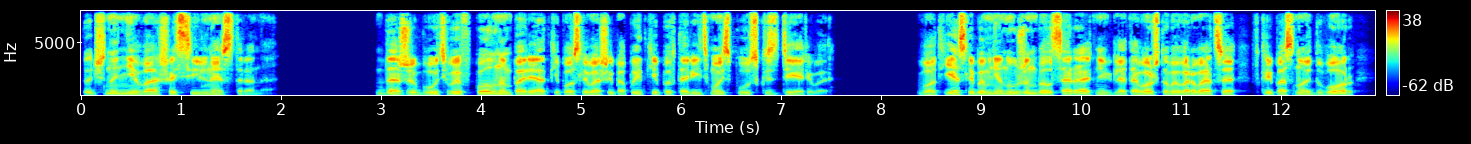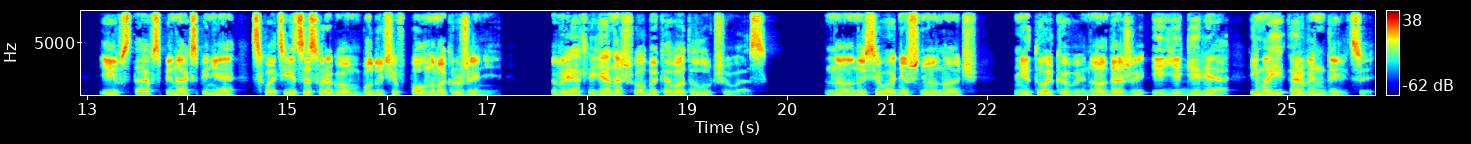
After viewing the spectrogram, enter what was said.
точно не ваша сильная сторона. Даже будь вы в полном порядке после вашей попытки повторить мой спуск с дерева. Вот если бы мне нужен был соратник для того, чтобы ворваться в крепостной двор и, встав спина к спине, схватиться с врагом, будучи в полном окружении, вряд ли я нашел бы кого-то лучше вас. Но на сегодняшнюю ночь не только вы, но даже и егеря, и мои арвендельцы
